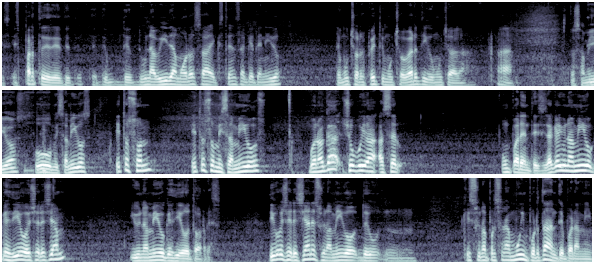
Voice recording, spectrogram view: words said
es, es parte de, de- de- de- de una vida amorosa extensa que he tenido, de mucho respeto y mucho vértigo, mucha... nada. ¿Los amigos? Uh, mis amigos. Estos son, estos son mis amigos. Bueno, acá yo voy a hacer un paréntesis. Acá hay un amigo que es Diego Yeresian y un amigo que es Diego Torres. Diego Yeresian es un amigo de un- que es una persona muy importante para mí,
